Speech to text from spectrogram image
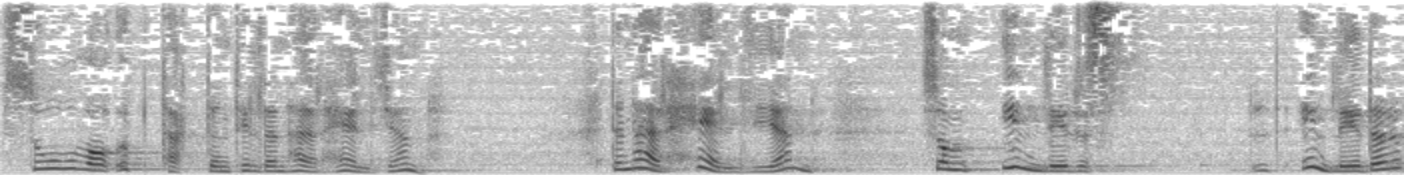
Så var upptakten till den här helgen. Den här helgen som inleds, inleder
